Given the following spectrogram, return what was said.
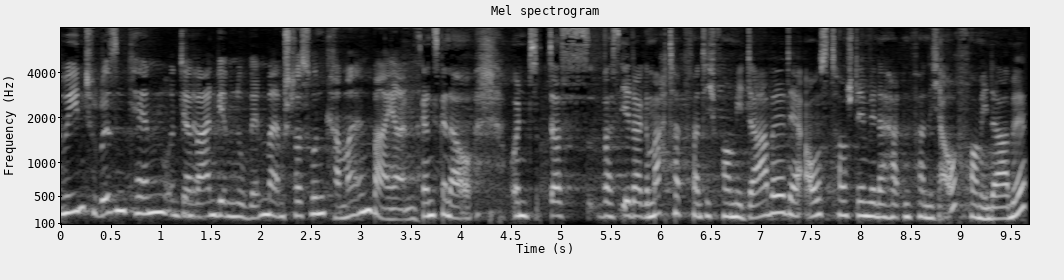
Green Tourism Camp und genau. da waren wir im November im Schloss Hundkammer in Bayern. Ganz genau. Und das, was ihr da gemacht habt, fand ich formidabel. Der Austausch, den wir da hatten, fand ich auch formidabel.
